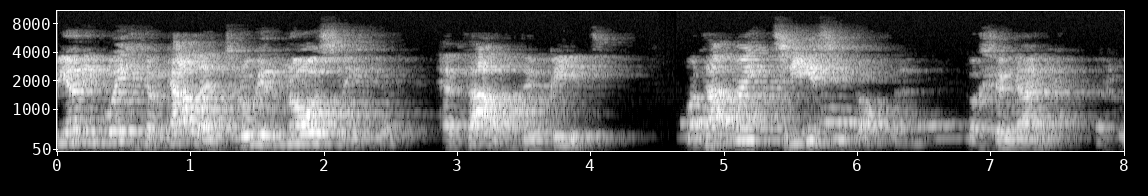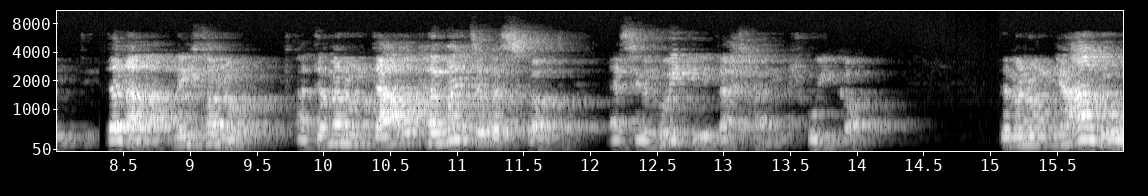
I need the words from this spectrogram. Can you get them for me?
buon ni'n gweithio'n galed drwy'r nos neithiwr, heb ddal ddim byd. Ond am mai ti sy'n broblem, bychyngau y rhwydi. Dyna wnaethon nhw, a dyma nhw'n dal cymaint o bysgod nes i'r rhwydi ddechrau rhwygo. Dyma nhw'n galw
